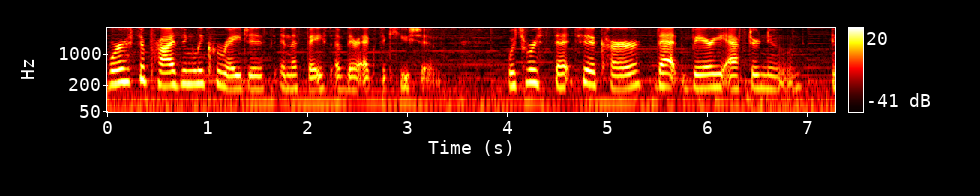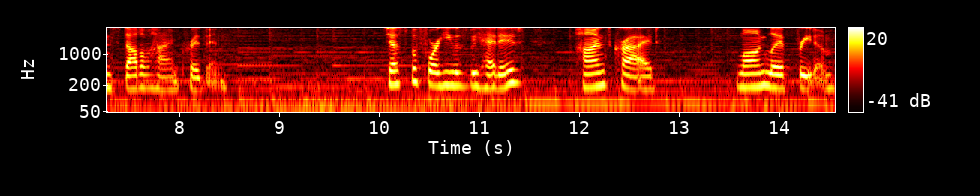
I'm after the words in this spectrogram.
were surprisingly courageous in the face of their executions, which were set to occur that very afternoon in Stadelheim prison. Just before he was beheaded, Hans cried, Long live freedom.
